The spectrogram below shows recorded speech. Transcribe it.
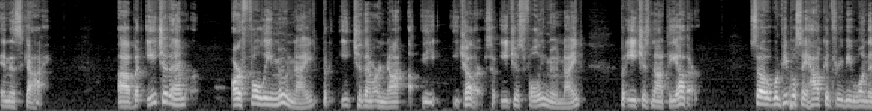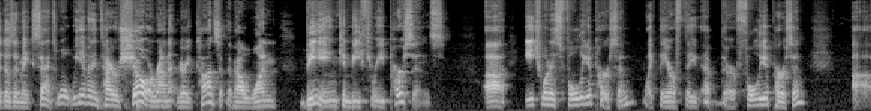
in this guy, uh, but each of them are fully Moon Knight, but each of them are not uh, each other. So each is fully Moon Knight, but each is not the other. So when people say, "How can three be one?" That doesn't make sense. Well, we have an entire show around that very concept of how one being can be three persons. Uh, each one is fully a person, like they are they they're fully a person. Uh,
